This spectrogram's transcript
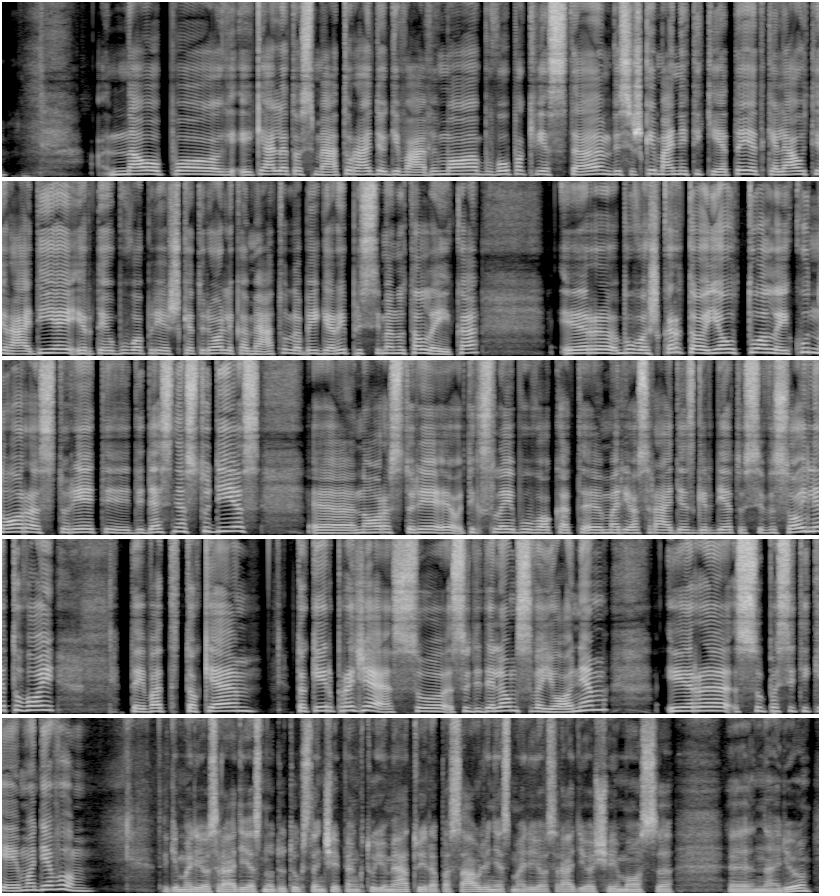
Na, o po keletos metų radio gyvavimo buvau pakviesta visiškai man netikėtai atkeliauti į radiją ir tai jau buvo prieš 14 metų, labai gerai prisimenu tą laiką. Ir buvo iš karto jau tuo laiku noras turėti didesnės studijas, e, noras turėjo, tikslai buvo, kad Marijos radijas girdėtųsi visoje Lietuvoje. Tai vad tokia tokia ir pradžia su, su dideliom svajonėm ir su pasitikėjimo Dievu. Taigi Marijos radijas nuo 2005 metų yra pasaulinės Marijos radijos šeimos e, nariu.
